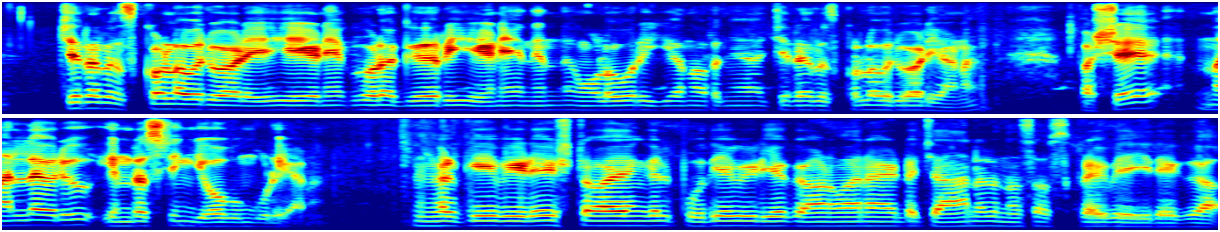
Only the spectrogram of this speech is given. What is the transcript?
ഇച്ചിരി റിസ്ക് ഉള്ള പരിപാടി. ഈ ഏണിയൊക്കെ കൂടെ കയറി ഏണിയിൽ നിന്ന് മുളക് പൊറിക്കുക എന്ന് പറഞ്ഞാൽ ഇച്ചിരി റിസ്ക് ഉള്ള പരിപാടിയാണ്. പക്ഷേ നല്ല ഒരു ഇൻട്രസ്റ്റിംഗ് ജോബും കൂടിയാണ്. നിങ്ങൾക്ക് ഈ വീഡിയോ ഇഷ്ടമായെങ്കിൽ പുതിയ വീഡിയോ കാണുവാനായിട്ട് ചാനൽ ഒന്ന് സബ്സ്ക്രൈബ് ചെയ്തേക്കുക.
